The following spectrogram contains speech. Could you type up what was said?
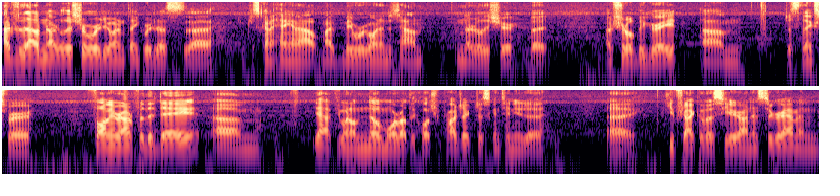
After that, I'm not really sure what we're doing. I think we're just uh, just kind of hanging out. Maybe we're going into town. I'm not really sure, but I'm sure it'll be great. Um, just thanks for following me around for the day. Um, yeah, if you want to know more about the Culture Project, just continue to uh, keep track of us here on Instagram and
